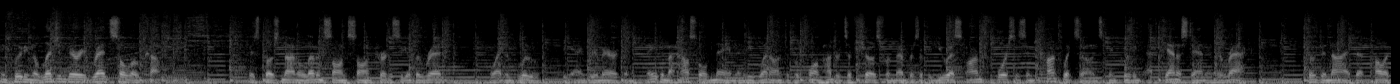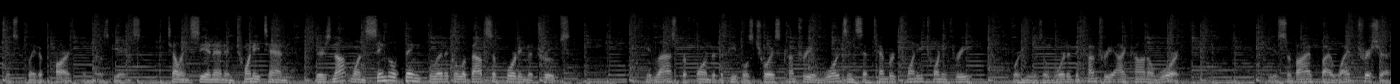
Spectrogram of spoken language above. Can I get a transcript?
including the legendary Red Solo Cup. His post 9 11 song, song courtesy of the Red, White and Blue, The Angry American, made him a household name and he went on to perform hundreds of shows for members of the U.S. Armed Forces in conflict zones, including Afghanistan and Iraq. Though denied that politics played a part in those gigs, telling CNN in 2010, There's not one single thing political about supporting the troops. He last performed at the People's Choice Country Awards in September 2023, where he was awarded the Country Icon Award. He is survived by wife Tricia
